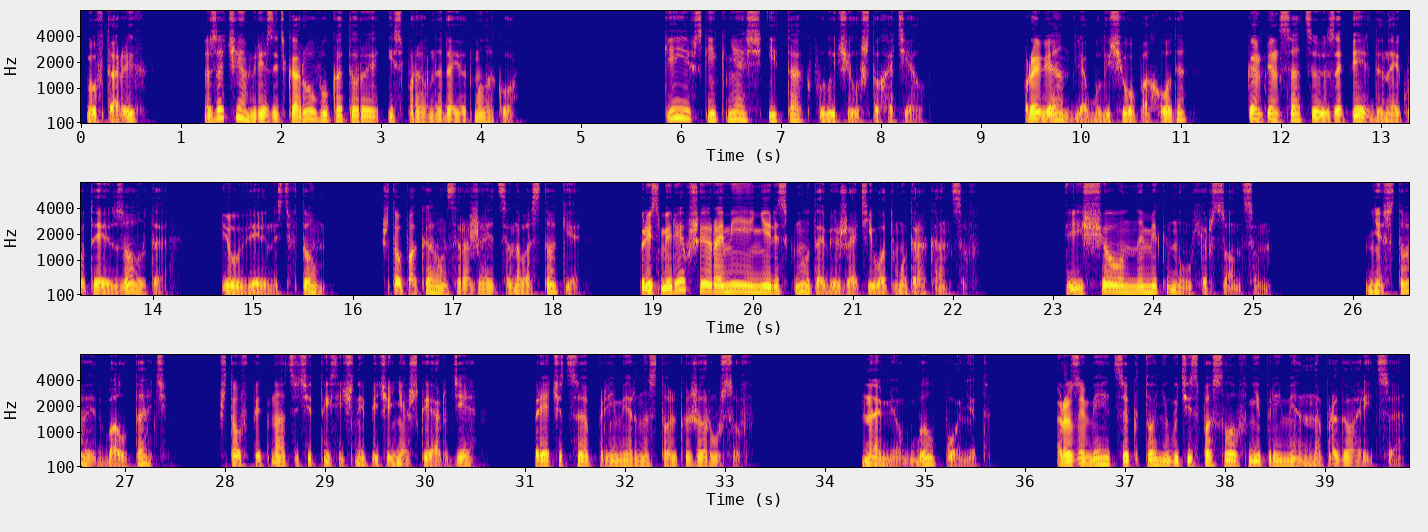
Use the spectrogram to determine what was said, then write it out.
Во-вторых, зачем резать корову, которая исправно дает молоко? Киевский князь и так получил, что хотел. Провиант для будущего похода, компенсацию за переданное Кутею золото и уверенность в том, что пока он сражается на Востоке, присмиревшие ромеи не рискнут обижать его тмутраканцев. Еще он намекнул херсонцам. Не стоит болтать, что в пятнадцатитысячной печенежской орде прячется примерно столько же русов. Намек был понят. Разумеется, кто-нибудь из послов непременно проговорится.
